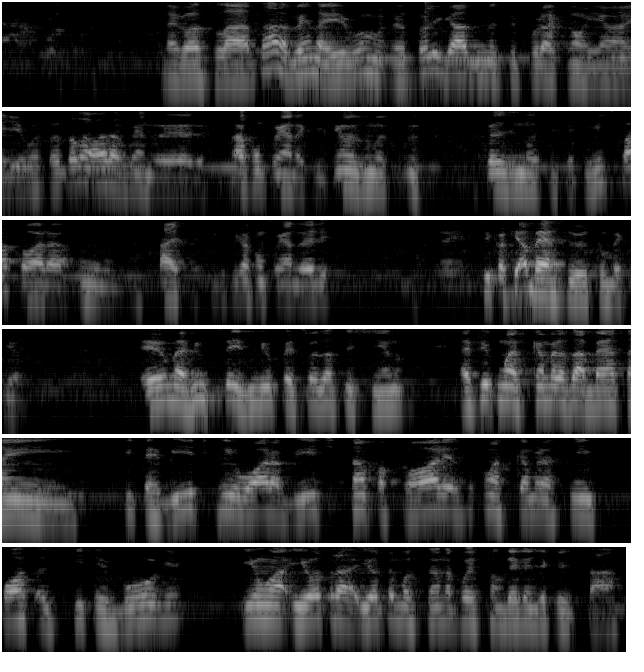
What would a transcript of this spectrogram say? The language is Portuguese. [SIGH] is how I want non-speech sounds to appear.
negócio lá. Tá vendo aí? Vamos, eu tô ligado nesse furacão Ian aí. Eu tô toda hora vendo ele. acompanhando aqui. Tem umas, umas coisas de notícia aqui, 24 horas, um, um site assim, que fica acompanhando ele. Fica aqui aberto o YouTube aqui. Eu, mais 26 mil pessoas assistindo. Aí fico com umas câmeras abertas em Peter Beach, Clearwater Beach, Tampa, Flórida. Com umas câmeras assim, Porta de Petersburg e, uma, e, outra, e outra mostrando a posição dele onde é que ele está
